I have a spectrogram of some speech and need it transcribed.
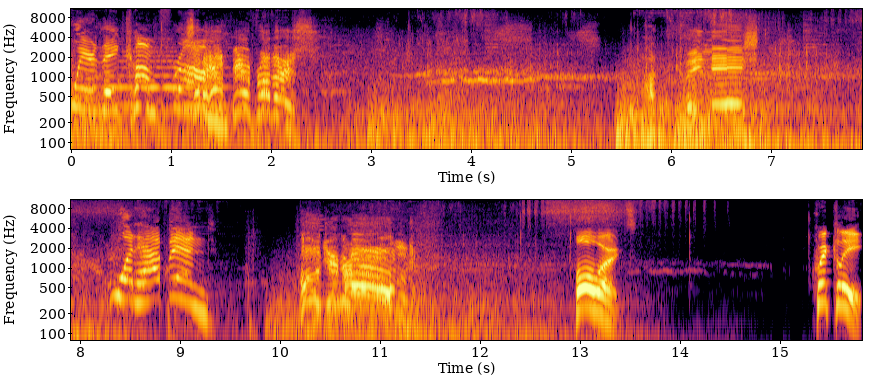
Where they come Some from? help here, brothers! Not finished! What happened? Hold your ground! Forwards! Quickly!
